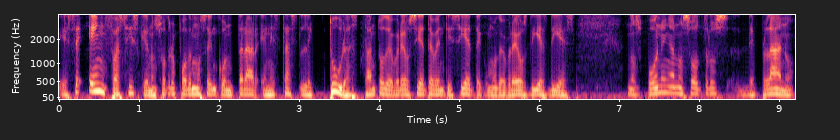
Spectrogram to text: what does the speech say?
Ese énfasis que nosotros podemos encontrar en estas lecturas, tanto de Hebreos 7:27 como de Hebreos 10:10, nos ponen a nosotros de plano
